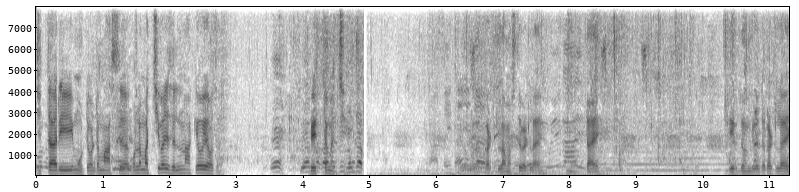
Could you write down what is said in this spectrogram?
जितारी मोठे मोठे मास. कोणाला मच्छी पाहिजे असेल ना नाक्यावर यावाचा भेटत मच्छी. कटला मस्त भेटलाय मोठा आहे. दीड दोन किलोचा कटला आहे.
